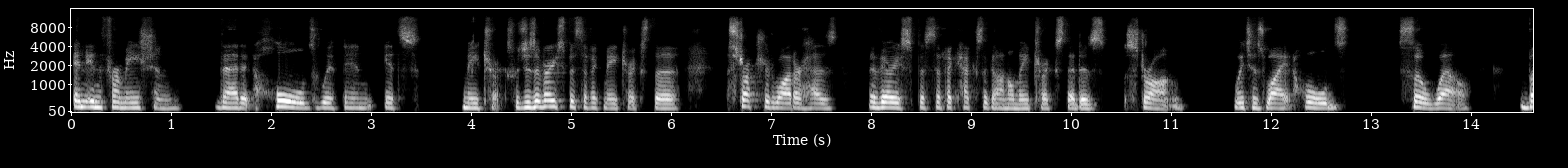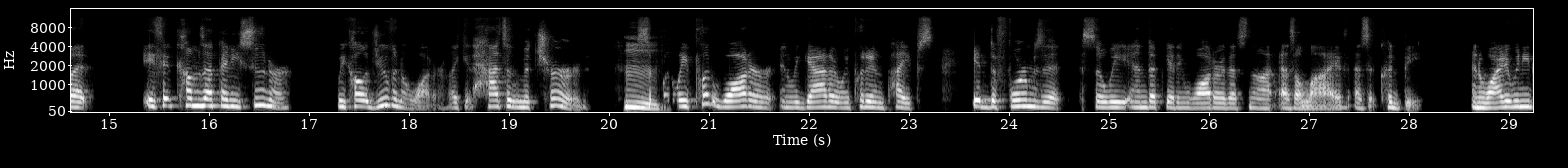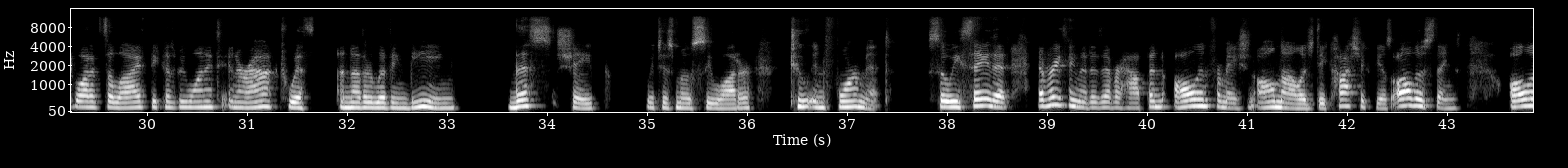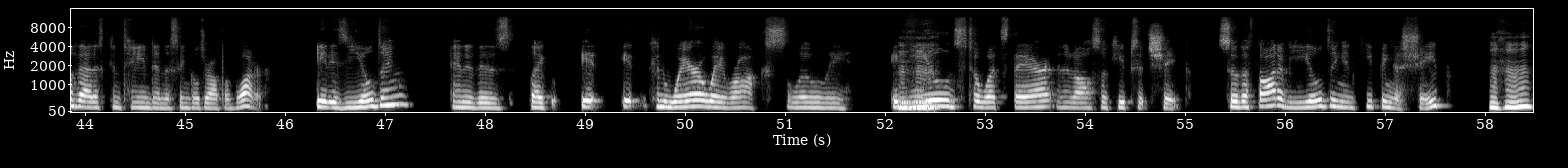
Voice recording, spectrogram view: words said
and information that it holds within its matrix which is a very specific matrix the structured water has a very specific hexagonal matrix that is strong, which is why it holds so well. But if it comes up any sooner, we call it juvenile water, like it hasn't matured. Mm. So when we put water and we gather and we put it in pipes, it deforms it. So we end up getting water that's not as alive as it could be. And why do we need water that's alive? Because we want it to interact with another living being, this shape, which is mostly water, to inform it so we say that everything that has ever happened, all information, all knowledge, the Akashic fields, all those things, all of that is contained in a single drop of water. It is yielding and it is like it it can wear away rocks slowly. It mm-hmm. yields to what's there and it also keeps its shape. So the thought of yielding and keeping a shape mm-hmm.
